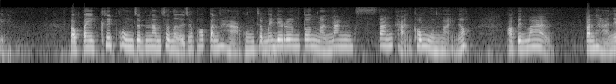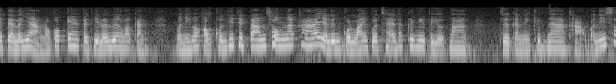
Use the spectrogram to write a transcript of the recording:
ต่อไปคลิปคงจะนำเสนอเฉพาะปัญหาคงจะไม่ได้เริ่มต้นมานั่งสร้างฐานข้อมูลใหม่เนาะเอาเป็นว่า ปัญหาในแต่ละอย่างเราก็แก้ไปทีละเรื่องแล้วกัน วันนี้ก็ขอบคุณที่ติดตามชมนะคะ อย่าลืมกดไลค์กดแชร์ถ้าคลิปมีประโยชน์บ้าง เจอกันในคลิปหน้าค่ะ วันนี้ส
